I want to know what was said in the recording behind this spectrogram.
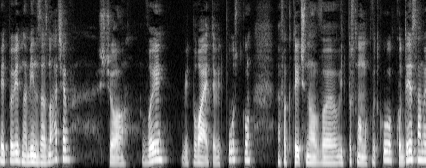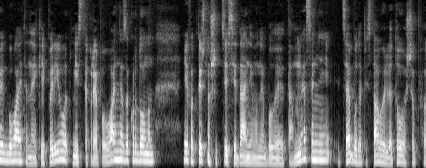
відповідно він зазначив, що ви відбуваєте відпустку фактично в відпускному квитку, куди саме відбуваєте, на який період, місце перебування за кордоном. І фактично, щоб ці всі дані вони були там внесені, і це буде підставою для того, щоб е,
